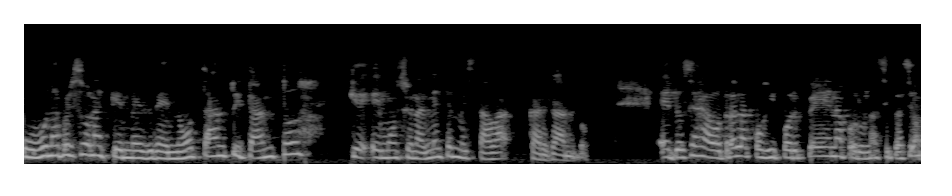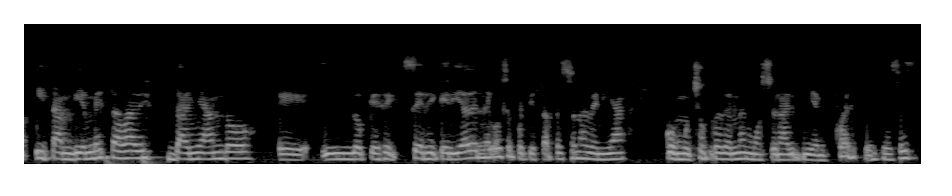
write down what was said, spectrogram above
hubo una persona que me drenó tanto y tanto que emocionalmente me estaba cargando. Entonces a otra la cogí por pena, por una situación, y también me estaba dañando eh, lo que se requería del negocio porque esta persona venía con mucho problema emocional bien fuerte. Entonces,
